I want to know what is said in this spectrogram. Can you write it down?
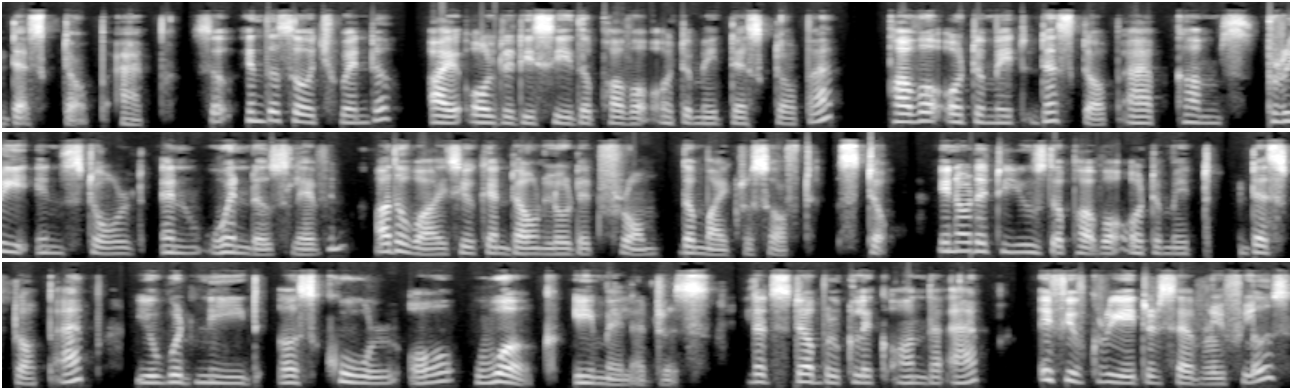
desktop app. So in the search window, I already see the Power Automate desktop app. Power Automate desktop app comes pre-installed in Windows 11. Otherwise, you can download it from the Microsoft Store. In order to use the Power Automate desktop app, you would need a school or work email address. Let's double click on the app. If you've created several flows,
